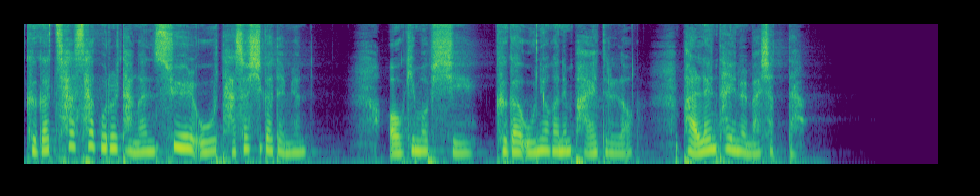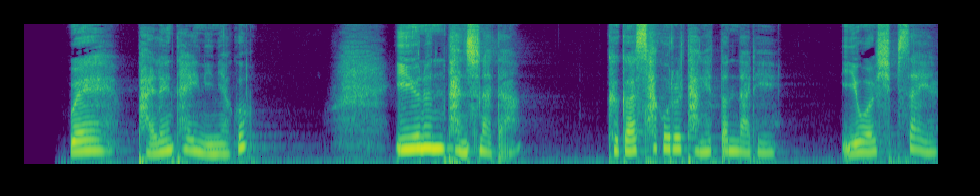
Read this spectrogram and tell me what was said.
그가 차 사고를 당한 수요일 오후 5시가 되면 어김없이 그가 운영하는 바에 들러 발렌타인을 마셨다. 왜 발렌타인이냐고? 이유는 단순하다. 그가 사고를 당했던 날이 2월 14일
